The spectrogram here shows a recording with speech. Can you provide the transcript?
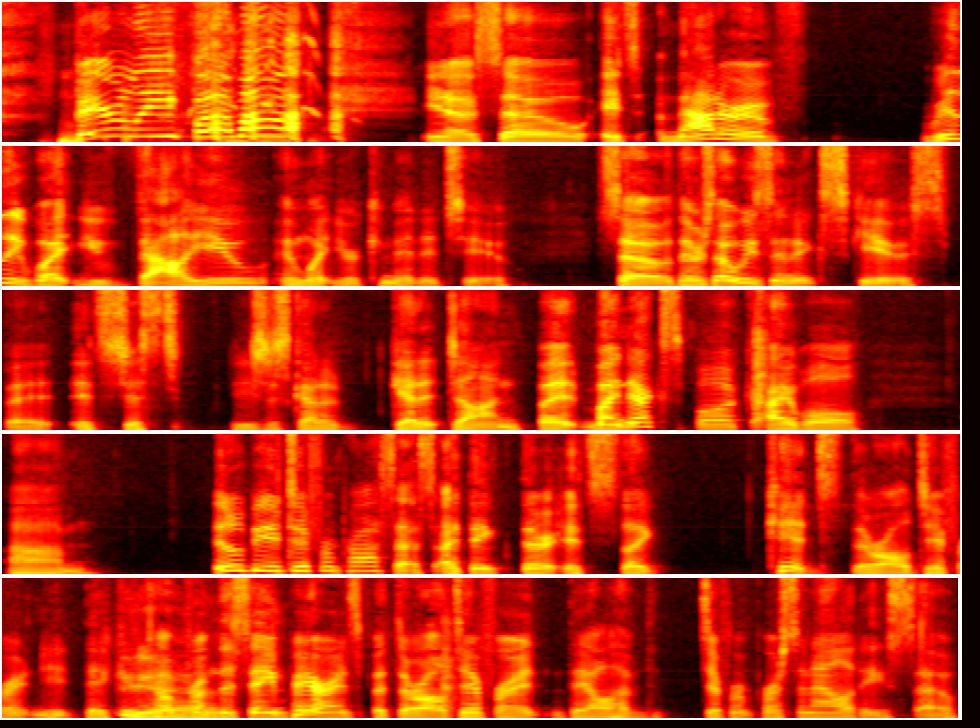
Barely, but I'm up. you know, so it's a matter of really what you value and what you're committed to. So there's always an excuse, but it's just you just got to get it done. But my next book, I will um it'll be a different process. I think there it's like kids, they're all different. They can come from the same parents, but they're all different. They all have different personalities. So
